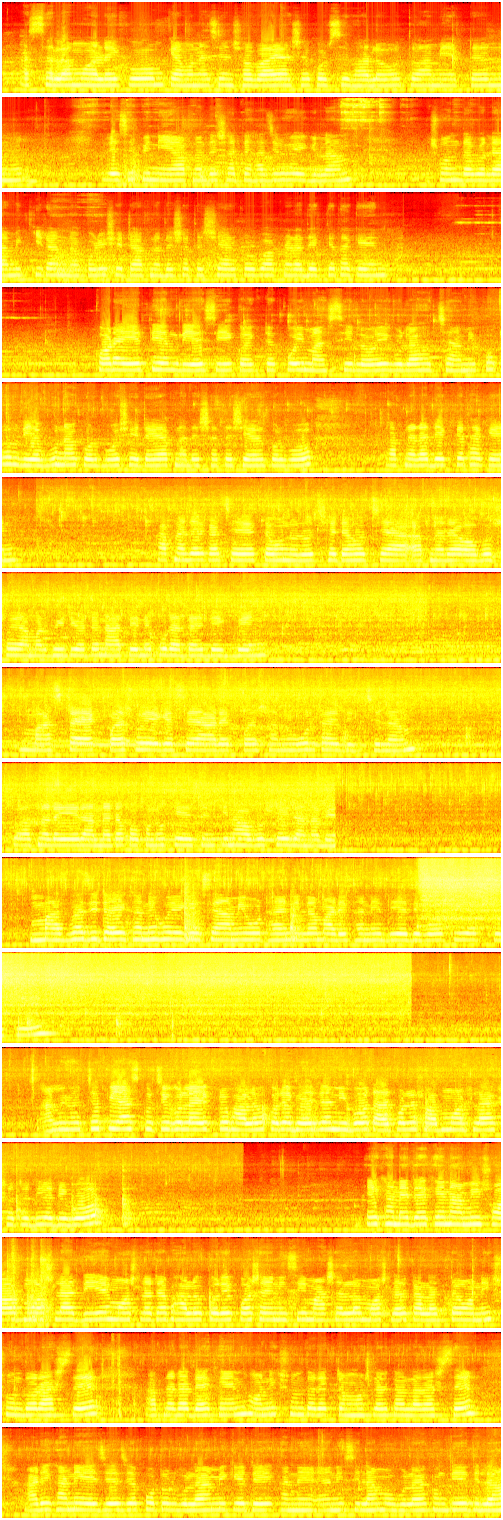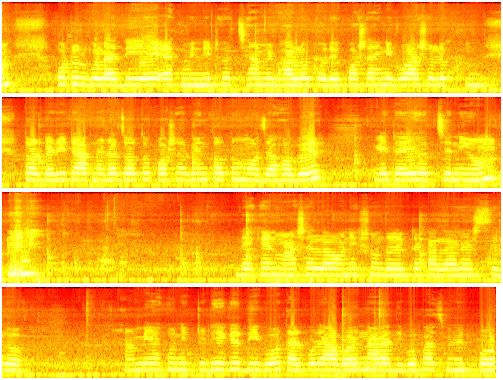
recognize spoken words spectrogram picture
আসসালামু আলাইকুম, কেমন আছেন সবাই? আশা করছি ভালো। তো আমি একটা রেসিপি নিয়ে আপনাদের সাথে হাজির হয়ে গেলাম। সন্ধ্যাবেলা আমি কি রান্না করি সেটা আপনাদের সাথে শেয়ার করব। আপনারা দেখতে থাকেন। কড়াইয়ে তেল দিয়েছি, কয়েকটা কই মাছ ছিল, এগুলা হচ্ছে আমি পটল দিয়ে ভুনা করব, সেটাই আপনাদের সাথে শেয়ার করব। আপনারা দেখতে থাকেন। আপনাদের কাছে একটা অনুরোধ, সেটা হচ্ছে আপনারা অবশ্যই আমার ভিডিওটা না টেনে পুরাটাই দেখবেন। মাছটা এক পাশ হয়ে গেছে, আর এক পাশ আমি উল্টাই দিচ্ছিলাম। তো আপনারা এই রান্নাটা কখনো খেয়েছেন কিনা অবশ্যই জানাবেন। মাছ ভাজিটা এখানে হয়ে গেছে, আমি উঠায় নিলাম, আর এখানে দিয়ে দেবো পেঁয়াজ কুচি। আমি হচ্ছে পেঁয়াজ কুচিগুলো একটু ভালো করে ভেজে নিব, তারপরে সব মশলা একসাথে দিয়ে দিব। এখানে দেখেন আমি সব মশলা দিয়ে মশলাটা ভালো করে কষাই নিছি। মাসাল্লা মশলার কালারটা অনেক সুন্দর আসছে। আপনারা দেখেন, অনেক সুন্দর একটা মশলার কালার আসছে। আর এখানে এই যে যে পটলগুলো আমি কেটে এখানে এনেছিলাম, ওগুলো এখন দিয়ে দিলাম। পটলগুলো দিয়ে এক মিনিট হচ্ছে আমি ভালো করে কষাই নিব। আসলে তরকারিটা আপনারা যত কষাবেন তত মজা হবে। এটাই হচ্ছে নিয়ম। দেখেন মাসাল্লাহ অনেক সুন্দর একটা কালার আসছিল। আমি এখন একটু ঢেকে দিব, তারপরে আবার নাড়া দিব পাঁচ মিনিট পর।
